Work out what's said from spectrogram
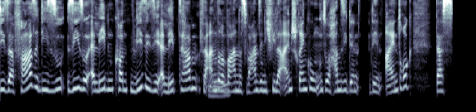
dieser Phase, die so, Sie so erleben konnten, wie Sie sie erlebt haben, für andere mhm. waren das wahnsinnig viele Einschränkungen und so haben Sie denn den Eindruck, dass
